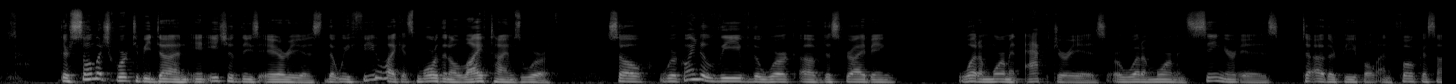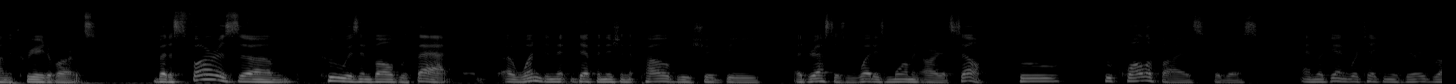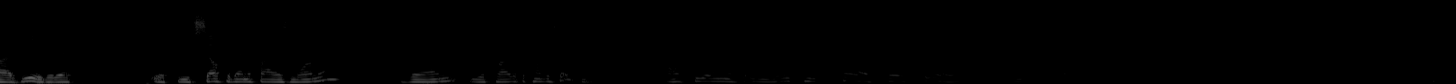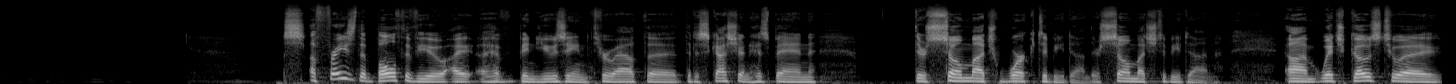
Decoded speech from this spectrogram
there's so much work to be done in each of these areas that we feel like it's more than a lifetime's worth. So we're going to leave the work of describing what a Mormon actor is or what a Mormon singer is to other people and focus on the creative arts. But as far as um, who is involved with that, uh, one de- definition that probably should be addressed is what is Mormon art itself? Who who qualifies for this? And again, we're taking a very broad view that if if you self identify as Mormon, then you're part of the conversation. Our feeling is that we really can't tell our full story unless we're gathering the full uh, range of, our deta- of the details that would make up the story. A phrase that both of you I, I have been using throughout the, the discussion has been there's so much work to be done. There's so much to be done, um, which goes to a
